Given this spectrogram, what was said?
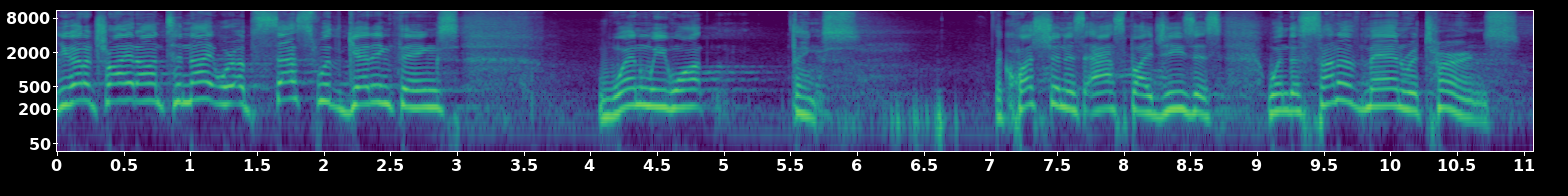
You got to try it on tonight. We're obsessed with getting things when we want things. The question is asked by Jesus when the Son of Man returns,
